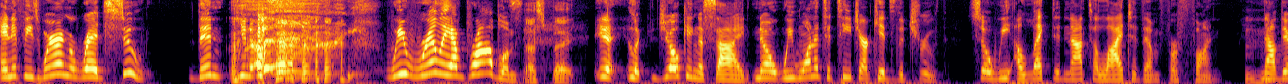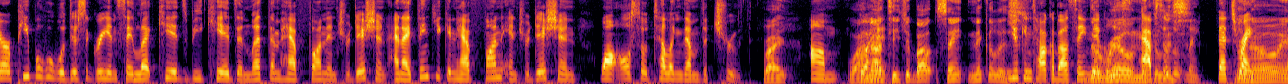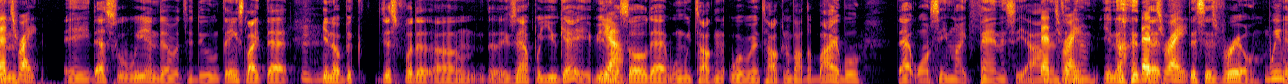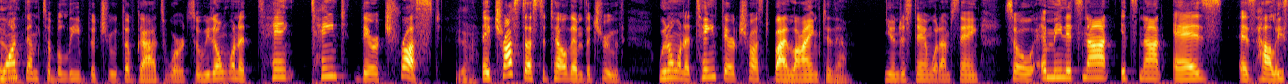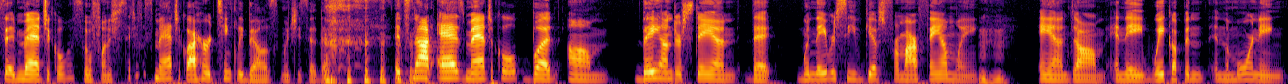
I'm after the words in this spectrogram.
And if he's wearing a red suit, then you know we really have problems. Suspect. Yeah, look, joking aside, no, we wanted to teach our kids the truth. So we elected not to lie to them for fun. Mm-hmm. Now, there are people who will disagree and say, let kids be kids and let them have fun and tradition. And I think you can have fun and tradition while also telling them the truth. Right. Um, Why not ahead. teach about Saint Nicholas? You can talk about Saint The Nicholas. real Nicholas, Absolutely. That's you right. know, That's right. Hey, that's what we endeavor to do. Things like that, Mhm. you know, bec- just for the um the example you gave, you Yeah. know, so that when we talking when we're talking about the Bible, that won't seem like fantasy island That's to right. them. You know, That's that right. This is real. We you know. want them to believe the truth of God's word. So we don't want to taint, taint their trust. Yeah. They trust us to tell them the truth. We don't want to taint their trust by lying to them. You understand what I'm saying? So I mean, it's not it's not as as Holly said magical. It's so funny. She said it was magical. I heard tinkly bells when she said that. it's not as magical, but um, they understand that when they receive gifts from our family, Mhm. and um, and they wake up in in the morning.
